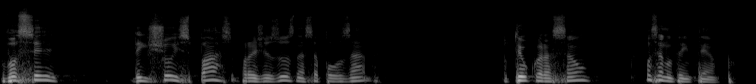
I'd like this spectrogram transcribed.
Você deixou espaço para Jesus nessa pousada? Do teu coração? Você não tem tempo?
